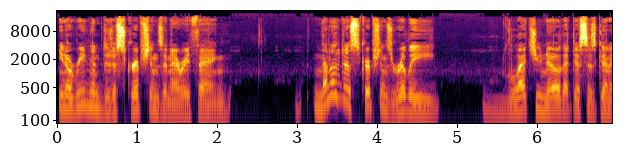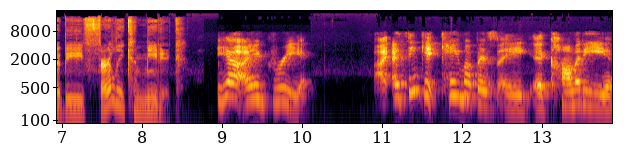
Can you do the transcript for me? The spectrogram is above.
You know, reading the descriptions and everything, none of the descriptions really let you know that this is going to be fairly comedic. Yeah, I agree. I, I think it came up as a, a comedy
